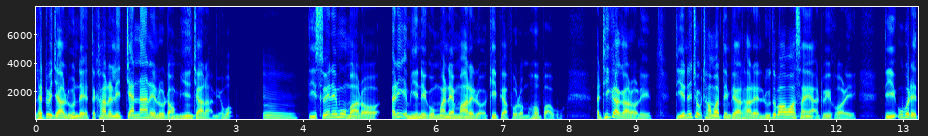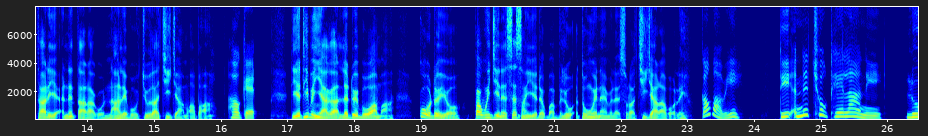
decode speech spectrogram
လက်တွေ့ကြလွန်းတယ်တခါတလေကြမ်းတမ်းတယ်လို့တောင်မြင်ကြတာမျိုးပေါ့อืมဒီဆွေးနွေးမှုမှာတော့အဲ့ဒီအမြင်တွေကိုမှန်တယ်မားတယ်လို့အကိပြဖို့တော့မဟုတ်ပါဘူးအထူးကတော့လေဒီအနည်းချုပ်ထားမှတင်ပြထားတဲ့လူတစ်ပါးပါးဆိုင်ရာအတွေးခေါ်တွေဒီဥပဒေသားတွေရဲ့အနှစ်သာရကိုနားလည်ဖို့ကြိုးစားကြည့်ကြမှာပါဟုတ်ကဲ့ဒီအထူးပညာကလက်တွေ့ဘဝမှာကိုယ့်အတွက်ရောပတ်ဝန်းကျင်နဲ့ဆက်ဆံရေးတော့ပါဘယ်လိုအသုံးဝင်နိုင်မလဲဆိုတာကြည့်ကြတာပေါ့လေကောက်ပါပြီဒီအနှစ်ချုပ်သေးလာနေလူ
